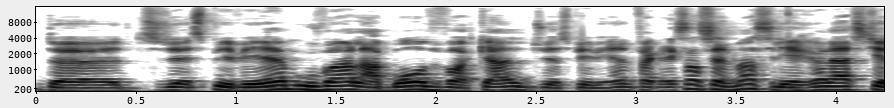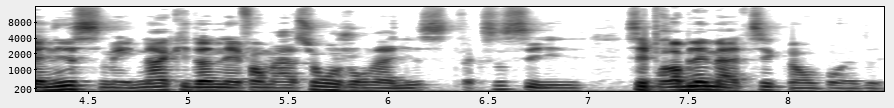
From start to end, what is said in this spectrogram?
de, du SPVM ou vers la boîte vocale du SPVM. Fait essentiellement, c'est les relationnistes maintenant qui donnent l'information aux journalistes. Fait que ça, c'est problématique, on pourrait dire.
